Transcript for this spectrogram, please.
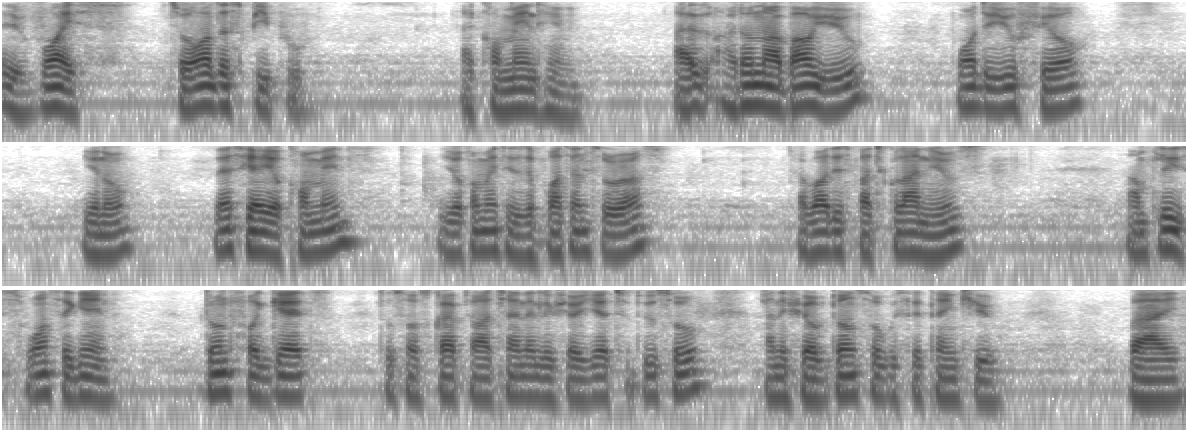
a voice to all these people. I commend him. I, I don't know about you. What do you feel? You know, let's hear your comments. Your comment is important to us about this particular news. And please, once again, don't forget to subscribe to our channel if you're yet to do so. And if you have done so, we say thank you. Bye.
